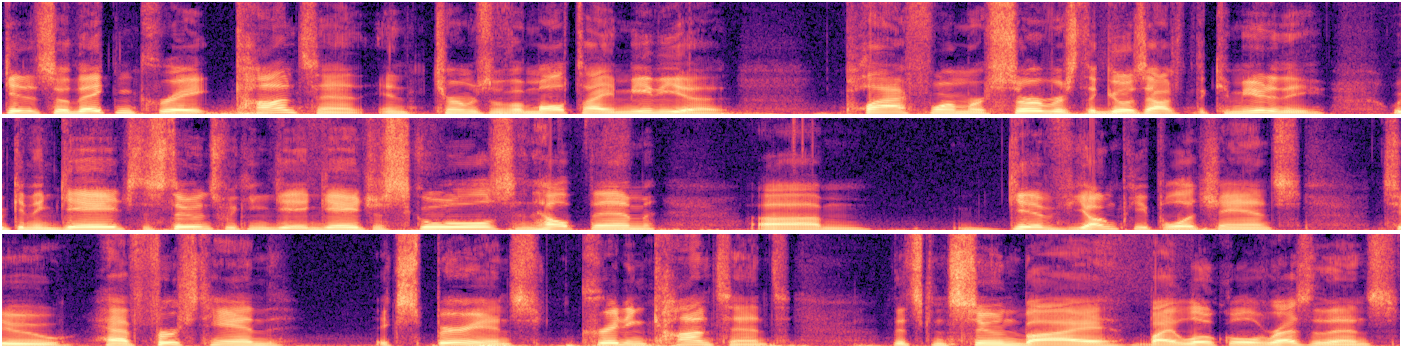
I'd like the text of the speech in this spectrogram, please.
get it so they can create content in terms of a multimedia platform or service that goes out to the community. We can engage the students, we can engage the schools and help them um, give young people a chance to have firsthand experience creating content that's consumed by, by local residents,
